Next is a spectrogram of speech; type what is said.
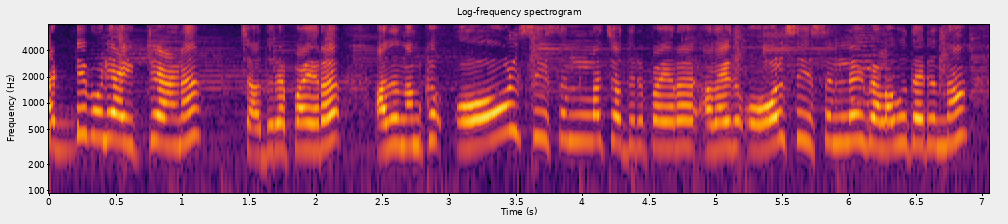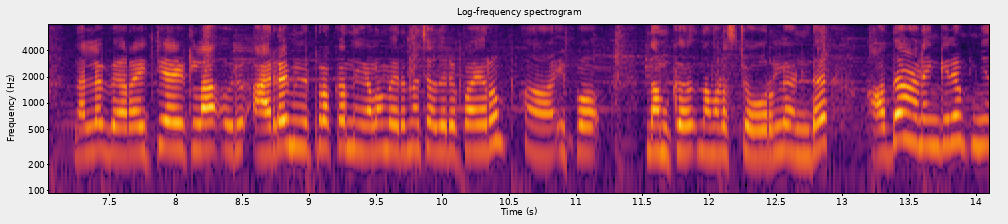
അടിപൊളി ഐറ്റമാണ് ചതുരപ്പയർ അത് നമുക്ക് ഓൾ സീസണിലുള്ള ചതുരപ്പയർ അതായത് ഓൾ സീസണിൽ വിളവ് തരുന്ന നല്ല വെറൈറ്റി ആയിട്ടുള്ള ഒരു അര മീറ്ററൊക്കെ നീളം വരുന്ന ചതുരപ്പയറും ഇപ്പോൾ നമുക്ക് നമ്മുടെ സ്റ്റോറിലുണ്ട് അതാണെങ്കിലും ഇനി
